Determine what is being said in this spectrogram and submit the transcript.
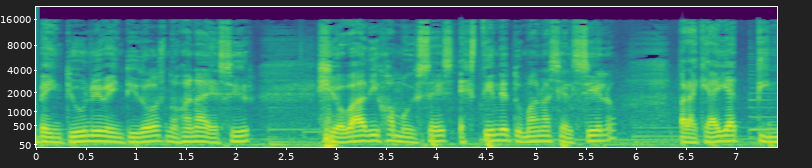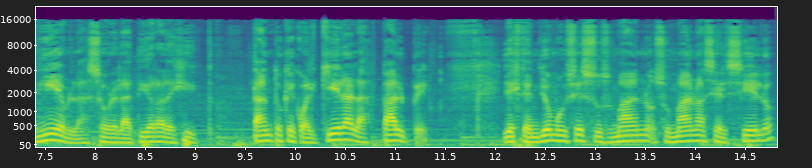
21 y 22 nos van a decir, Jehová dijo a Moisés, extiende tu mano hacia el cielo para que haya tinieblas sobre la tierra de Egipto, tanto que cualquiera las palpe. Y extendió Moisés su mano hacia el cielo,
